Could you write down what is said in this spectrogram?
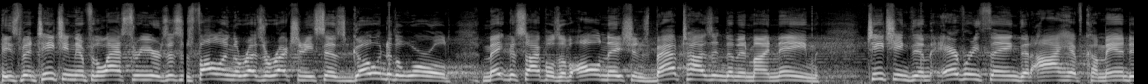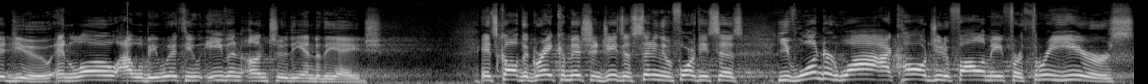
He's been teaching them for the last three years. This is following the resurrection. He says, Go into the world, make disciples of all nations, baptizing them in my name teaching them everything that I have commanded you, and lo, I will be with you even unto the end of the age. It's called the Great Commission. Jesus sending them forth, he says, You've wondered why I called you to follow me for three years.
